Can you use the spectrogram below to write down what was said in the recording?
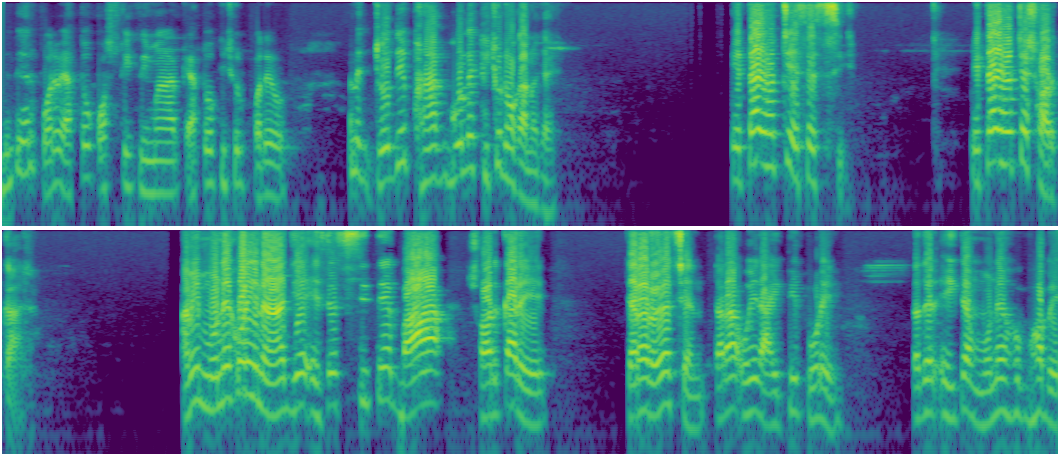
কিন্তু এর পরেও এত কস্টিক রিমার্ক এত কিছুর পরেও মানে যদি ফাঁক গলে কিছু ঢোকানো যায় এটাই হচ্ছে এসএসসি এটাই হচ্ছে সরকার। আমি মনে করি না যে এসএসসি তে বা সরকারে যারা রয়েছেন তারা ওই রায়টি পড়ে তাদের এইটা মনে হবে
